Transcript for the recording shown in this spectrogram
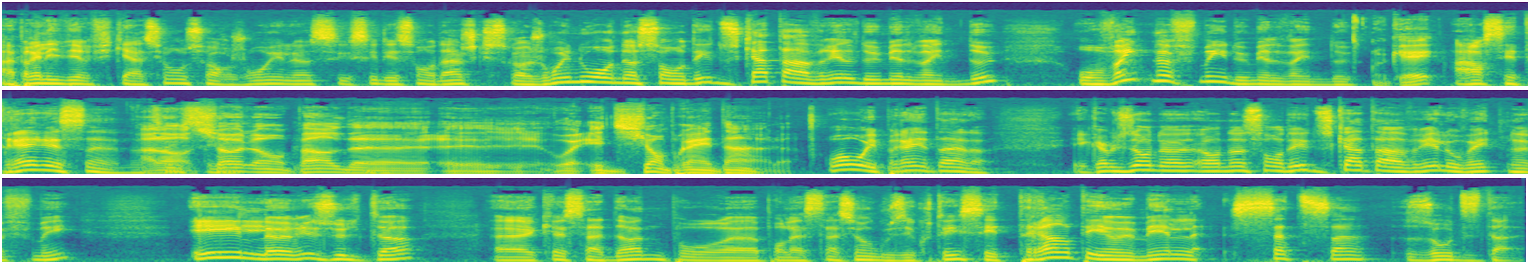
après les vérifications, on se rejoint. C'est des sondages qui se rejoignent. Nous, on a sondé du 4 avril 2022 au 29 mai 2022. OK. Alors, c'est très récent. Alors, ça, là, on parle de euh, édition printemps. Oui, oui, printemps. Là. Et comme je dis, on a, on a sondé du 4 avril au 29 mai. Et le résultat, euh, que ça donne pour, euh, pour la station que vous écoutez, c'est 31 700 auditeurs.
